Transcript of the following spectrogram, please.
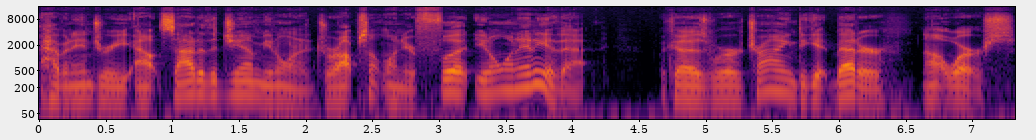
have an injury outside of the gym. You don't want to drop something on your foot. You don't want any of that because we're trying to get better, not worse.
